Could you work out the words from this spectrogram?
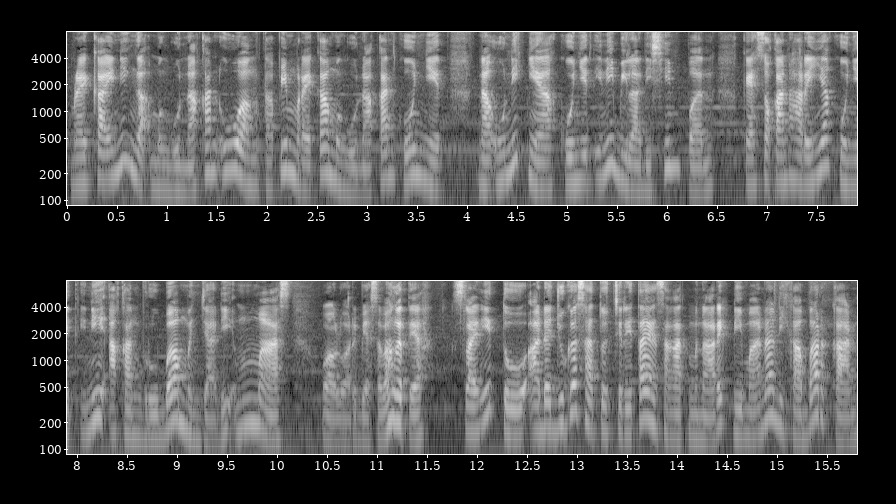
mereka ini nggak menggunakan uang, tapi mereka menggunakan kunyit. Nah uniknya, kunyit ini bila disimpan, keesokan harinya kunyit ini akan berubah menjadi emas. Wah, luar biasa banget ya. Selain itu, ada juga satu cerita yang sangat menarik di mana dikabarkan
